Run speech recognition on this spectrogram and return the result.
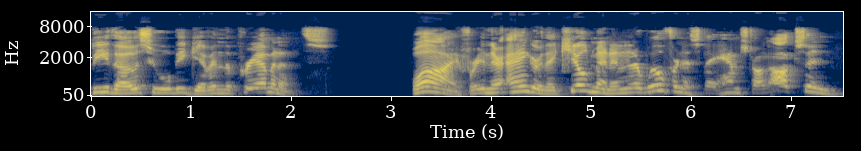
be those who will be given the preeminence. Why? For in their anger they killed men, and in their wilfulness they hamstrung oxen.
